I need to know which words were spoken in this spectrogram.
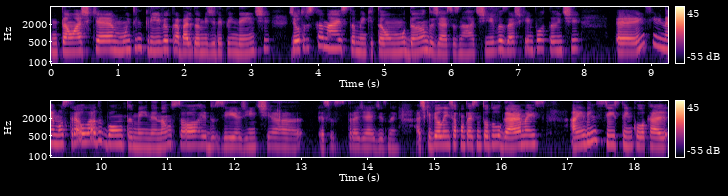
Então, acho que é muito incrível o trabalho da mídia independente, de outros canais também que estão mudando já essas narrativas. Acho que é importante, é, enfim, né, mostrar o lado bom também, né? Não só reduzir a gente a essas tragédias, né? Acho que violência acontece em todo lugar, mas ainda insistem em colocar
